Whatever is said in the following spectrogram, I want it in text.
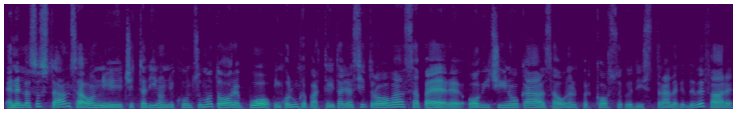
e nella sostanza ogni cittadino, ogni consumatore può in qualunque parte d'Italia si trova sapere o vicino casa o nel percorso di strada che deve fare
